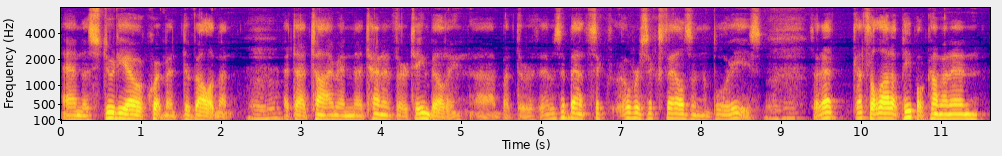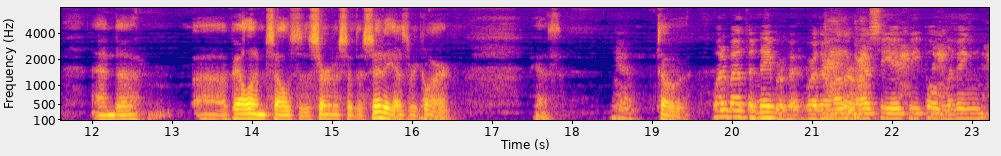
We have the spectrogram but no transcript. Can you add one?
and the studio equipment development Mm-hmm. at that time in the 10 and 13 building. Uh, but there was, it was about six, over 6,000 employees. So that, that's a lot of people coming in and uh, uh, availing themselves to the service of the city as required. Yes. Yeah. So What about the neighborhood? Were there other RCA people living?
